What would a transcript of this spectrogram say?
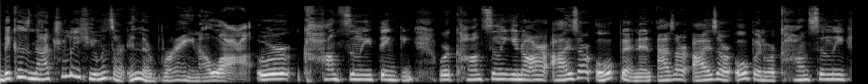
Because naturally humans are in their brain a lot. We're constantly thinking. We're constantly, you know, our eyes are open. And as our eyes are open, we're constantly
